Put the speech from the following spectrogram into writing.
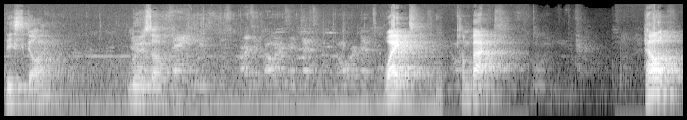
this guy? Loser. I'm saying is just runs it going and just ignore the. Wait! Come back. Help!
